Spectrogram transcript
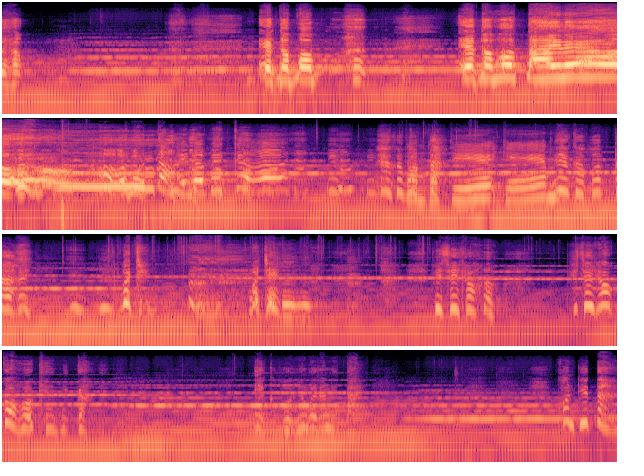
แล้ว เอกภพเอกภพตายแล้วลูกตายแล้วเบกค่ะเอกภพตั้งสตายติเกมเอกภพตายมาจริงมาจริงพี่ชัยยอพี่ชัยยอโกหกเคมิกาเอกภพยังไม่ทันได้ตาย คนที่ตาย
